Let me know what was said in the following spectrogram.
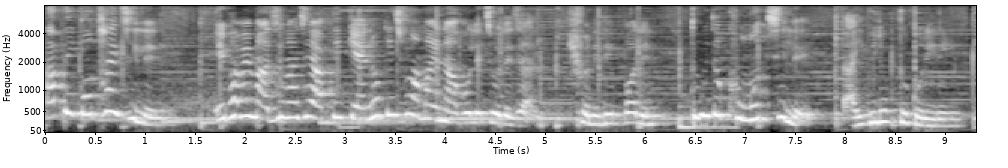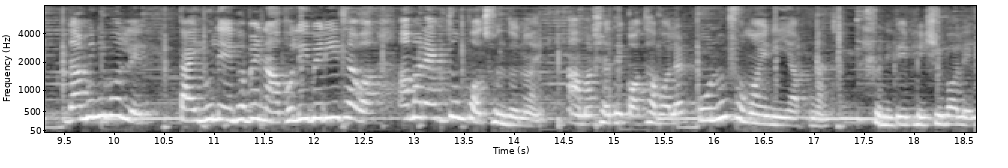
আপনি কোথায় ছিলেন? এভাবে মাঝে মাঝে আপনি কেন কিছু আমায় না বলে চলে যান? শনিদেব বলেন, তুমি তো ঘুমোচ্ছিলে, তাই বিরক্ত করিনি। দামিনী বললেন তাই বলে এভাবে না বলেই বেরিয়ে যাওয়া আমার একদম পছন্দ নয়। আমার সাথে কথা বলার কোনো সময় নেই আপনার। শনিদেব হেসে বলেন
